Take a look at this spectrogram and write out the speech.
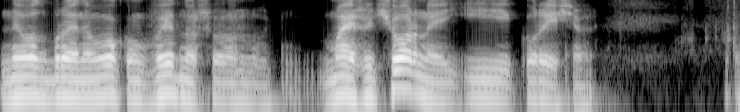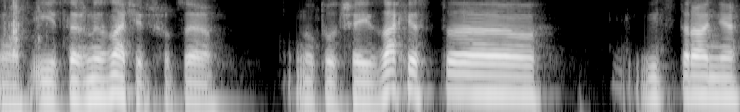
неозброєним оком видно, що ну, майже чорний і коричневий. От, і це ж не значить, що це. Ну, тут ще й захист е- від старання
